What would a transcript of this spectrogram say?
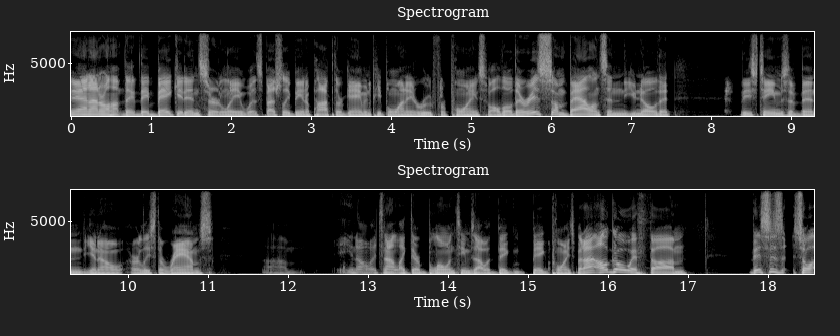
Yeah, and I don't know how they, they bake it in certainly, especially being a popular game and people wanting to root for points. Although there is some balance, and you know that these teams have been, you know, or at least the Rams. Um, you know, it's not like they're blowing teams out with big big points. But I, I'll go with um, this is so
